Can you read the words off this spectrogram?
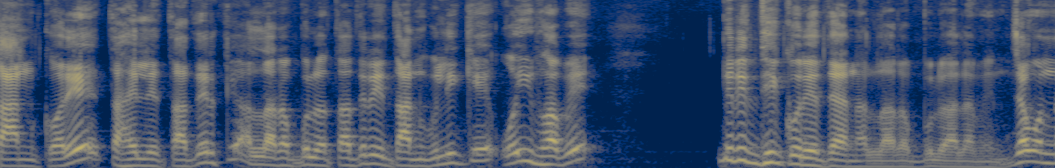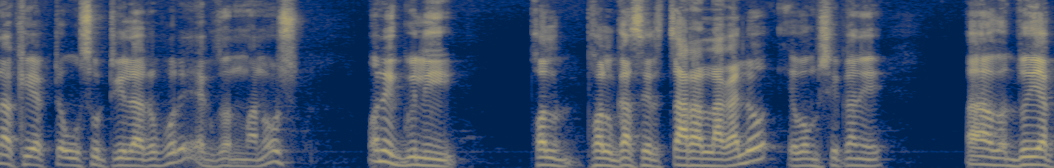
দান করে, তাহলে তাদেরকে আল্লাহ রব্বুল তাদের এই দানগুলিকে ওইভাবে বৃদ্ধি করে দেন আল্লাহ রব্বুল আলমিন। যেমন নাকি একটা উঁচু টিলার উপরে একজন মানুষ অনেকগুলি ফল ফল গাছের চারা লাগালো এবং সেখানে দুই এক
